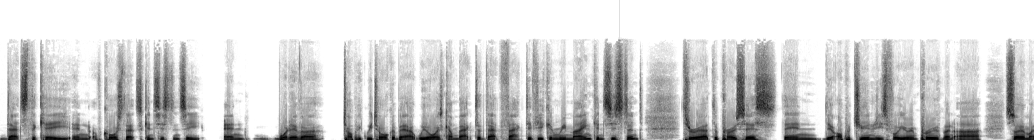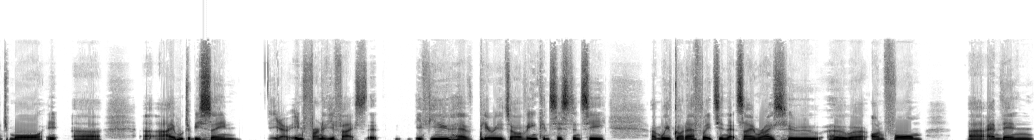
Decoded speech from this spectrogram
That's the key, and of course, that's consistency. And whatever topic we talk about, we always come back to that fact. If you can remain consistent throughout the process, then the opportunities for your improvement are so much more uh, able to be seen, you know, in front of your face. If you have periods of inconsistency, and we've got athletes in that same race who who are on form, uh, and then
